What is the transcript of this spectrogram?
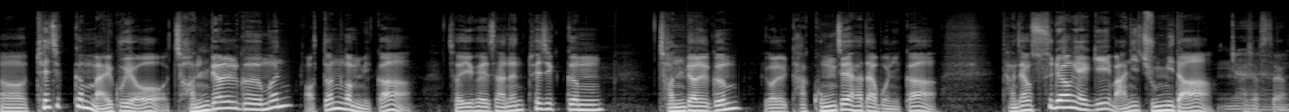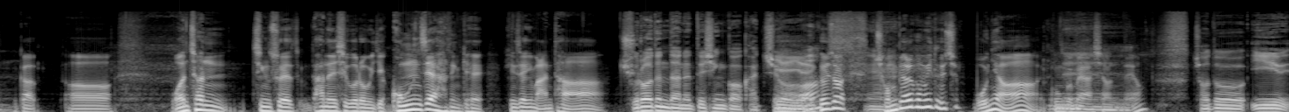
어, 퇴직금 말고요. 전별금은 어떤 겁니까? 저희 회사는 퇴직금, 전별금 이걸 다 공제하다 보니까 당장 수령액이 많이 줍니다. 네. 하셨어요. 그러니까 어 원천 징수하는 식으로 이게 공제하는 게 굉장히 많다. 줄어든다는 뜻인 것 같죠. 예, 예. 그래서 예. 전별금이 도대체 뭐냐 궁금해 네. 하셨는데요. 저도 이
